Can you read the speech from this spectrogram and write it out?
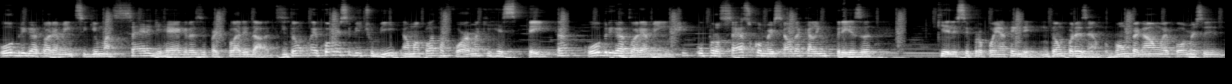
obrigatoriamente seguir uma série de regras e particularidades. Então, o e-commerce B2B é uma plataforma que respeita obrigatoriamente o processo comercial daquela empresa que ele se propõe a atender. Então, por exemplo, vamos pegar um e-commerce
